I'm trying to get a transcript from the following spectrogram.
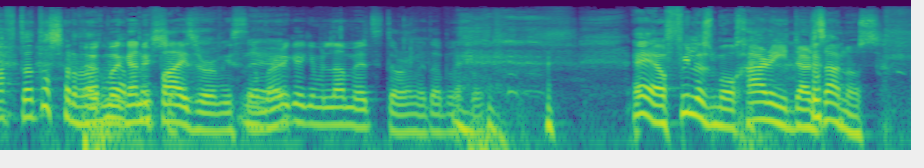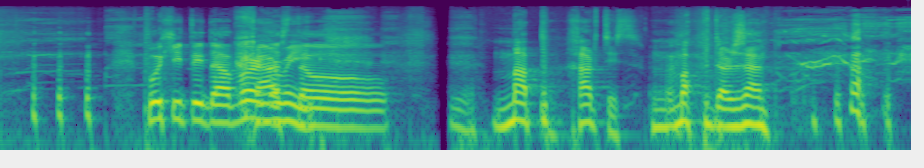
Αυτά τα σαρδάμινα Έχουμε κάνει απέσια. Pfizer εμείς στην Ναι. Αμερική και μιλάμε έτσι τώρα μετά από αυτό. Ε, ο φίλος μου, ο Χάρι Νταρζάνος. Που έχει την ταβέρνα Harry. στο. Μαπ, χάρτης. Μαπ Νταρζάν.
